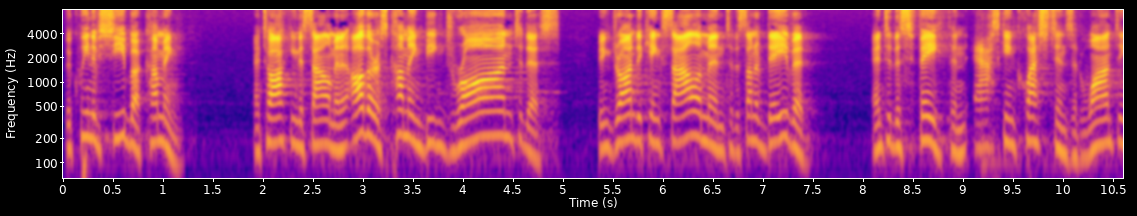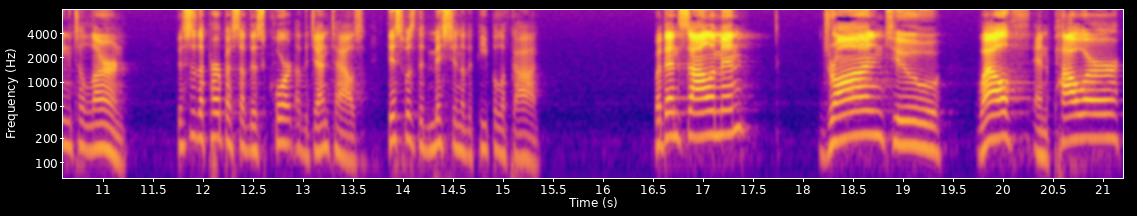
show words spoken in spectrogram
the Queen of Sheba coming and talking to Solomon, and others coming, being drawn to this, being drawn to King Solomon, to the son of David, and to this faith, and asking questions and wanting to learn. This is the purpose of this court of the Gentiles. This was the mission of the people of God. But then Solomon, drawn to wealth and power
